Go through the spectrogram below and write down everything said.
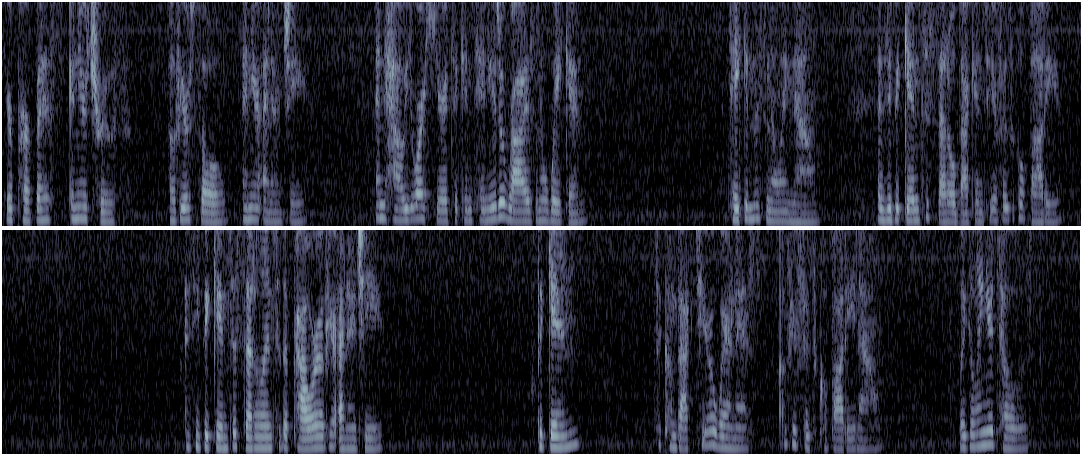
your purpose, and your truth of your soul and your energy and how you are here to continue to rise and awaken. Take in this knowing now as you begin to settle back into your physical body. As you begin to settle into the power of your energy, begin to come back to your awareness of your physical body now. Wiggling your toes,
